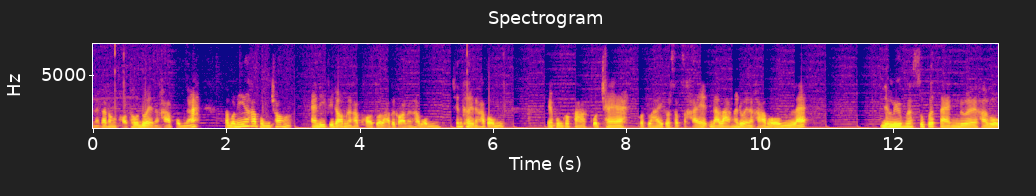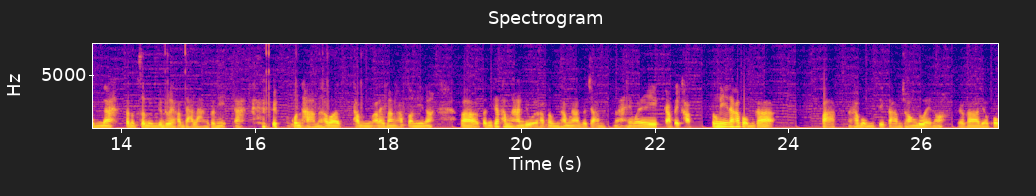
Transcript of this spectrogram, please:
นะก็ต้องขอโทษด้วยนะครับ ผมนะแต่วันนี้นะครับผมช่อง Andy Freedom นะครับขอตัวลาไปก่อนนะครับ ผมเช่นเคยนะครับ ผม เนี่ยผมก็ฝากกดแชร์ กดไลค์ กด Subscribe ด้านล่างให้ด้วยนะครับผม และอย่าลืมนะซูเปอร์แตงด้วยครับผมนะสนับสนุนกันด้วยครับด้านล่างตัวนี้นะคนถามนะครับว่าทำอะไรบ้างครับตอนนี้เนาะก็ตอนนี้ก็ทำงานอยู่นะครับผมทำงานประจำนะยังไม่ได้กลับไปขับ ตรงนี้นะครับผมก็ฝากนะครับผมติดตามช่องด้วยเนาะแล้วก็เดี๋ยวพบ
